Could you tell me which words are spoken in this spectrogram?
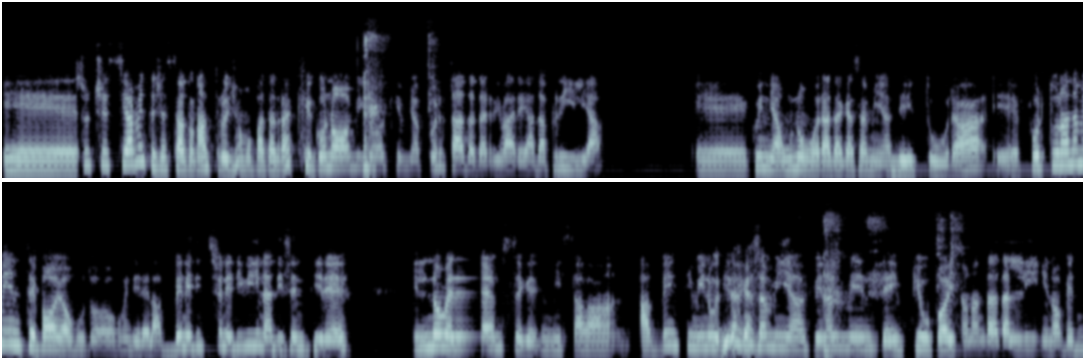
E successivamente c'è stato un altro, diciamo, patatrac economico che mi ha portato ad arrivare ad Aprilia, e quindi a un'ora da casa mia addirittura. E fortunatamente poi ho avuto, come dire, la benedizione divina di sentire il nome del James che mi stava a 20 minuti da casa mia finalmente. In più poi sono andata lì in Open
